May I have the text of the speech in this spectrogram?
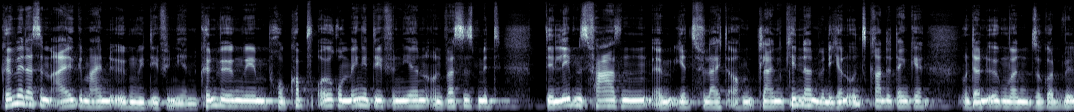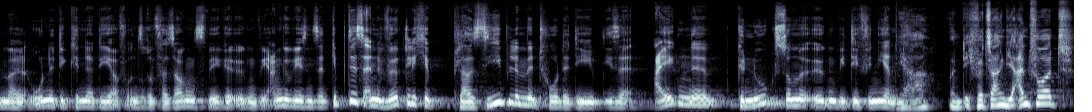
können wir das im Allgemeinen irgendwie definieren? Können wir irgendwie pro Kopf Euro Menge definieren? Und was ist mit den Lebensphasen, ähm, jetzt vielleicht auch mit kleinen Kindern, wenn ich an uns gerade denke, und dann irgendwann, so Gott will, mal ohne die Kinder, die auf unsere Versorgungswege irgendwie angewiesen sind? Gibt es eine wirkliche plausible Methode, die diese eigene Genugsumme irgendwie definieren kann? Ja, und ich würde sagen, die Antwort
